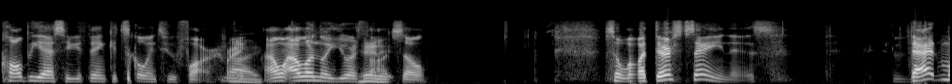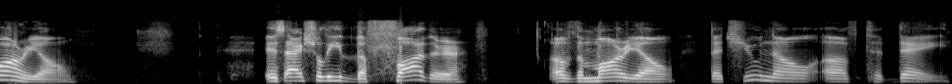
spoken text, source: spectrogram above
call BS if you think it's going too far, right? Right. I, want to know your Hit thoughts. it. So, so what they're saying is that Mario is actually the father of the Mario that you know of today. Mm.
